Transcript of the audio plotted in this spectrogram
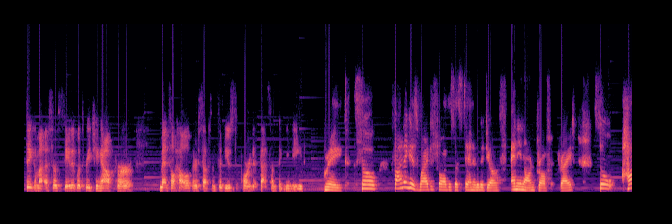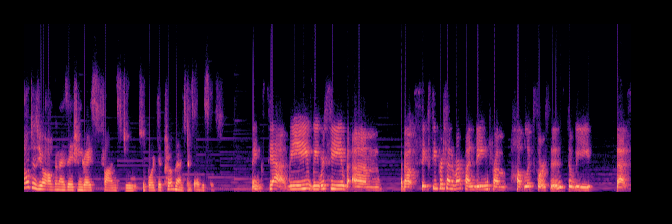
stigma associated with reaching out for mental health or substance abuse support if that's something you need. Great. So, funding is vital for the sustainability of any nonprofit, right? So, how does your organization raise funds to support their programs and services? Thanks. Yeah, we we receive um, about sixty percent of our funding from public sources. So we that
